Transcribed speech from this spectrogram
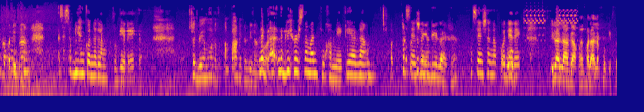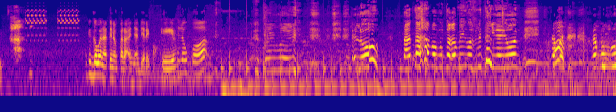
kapatid na. Sasabihan ko na lang po, Direk. Sabihan mo, ang pangit ng ginagawa. Nag, ah, nag-rehearse naman po kami, kaya lang, Tapos na yung dila niya. pasensya na po, Direk. Ilalaga ko na palalaputi ko. Gagawa natin ang paraan niya, Direk, okay? Hello po. Hello! Tata, papunta kaming ospital ngayon. Oh, napunggo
